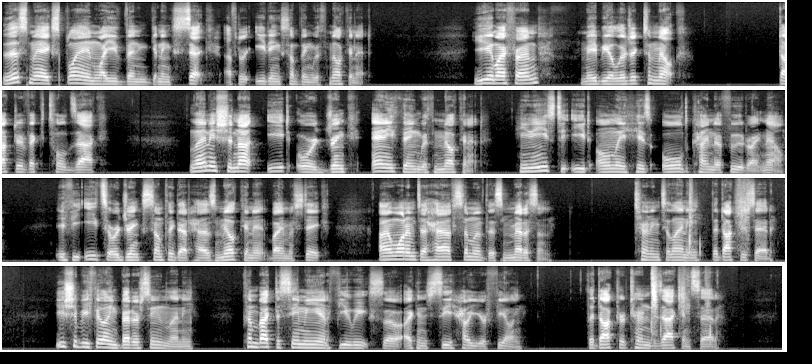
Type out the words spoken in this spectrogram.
This may explain why you've been getting sick after eating something with milk in it. You, my friend, may be allergic to milk. Dr. Vic told Zach. Lenny should not eat or drink anything with milk in it. He needs to eat only his old kind of food right now. If he eats or drinks something that has milk in it by mistake, I want him to have some of this medicine. Turning to Lenny, the doctor said, You should be feeling better soon, Lenny. Come back to see me in a few weeks so I can see how you're feeling. The doctor turned to Zack and said,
